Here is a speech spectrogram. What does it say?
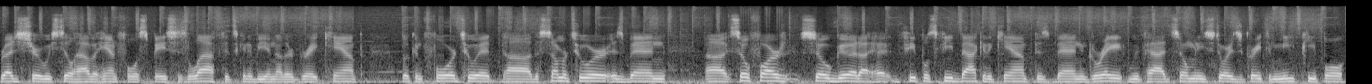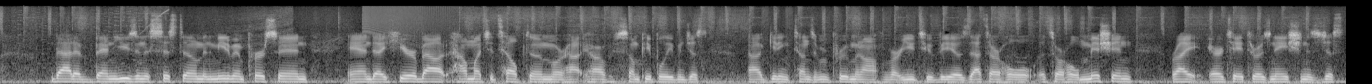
registered, we still have a handful of spaces left. It's gonna be another great camp. Looking forward to it. Uh, the summer tour has been uh, so far so good. I, people's feedback at the camp has been great. We've had so many stories. It's great to meet people that have been using the system and meet them in person and uh, hear about how much it's helped them or how, how some people even just uh, getting tons of improvement off of our YouTube videos. That's our whole that's our whole mission, right? Arete Throws Nation is just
